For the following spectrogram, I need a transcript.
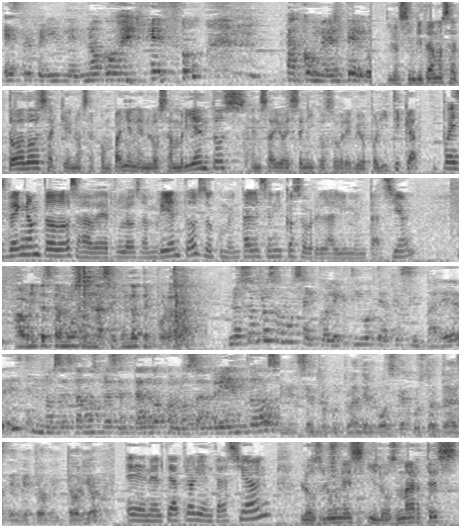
es preferible no comer eso, a comértelo. Los invitamos a todos a que nos acompañen en Los Hambrientos, ensayo escénico sobre biopolítica. Pues vengan todos a ver Los Hambrientos, documental escénico sobre la alimentación. Ahorita estamos en la segunda temporada. Nosotros somos el colectivo Teatro Sin Paredes. Nos estamos presentando con Los Hambrientos. En el Centro Cultural del Bosque, justo atrás del Metro Auditorio. En el Teatro Orientación. Los lunes y los martes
